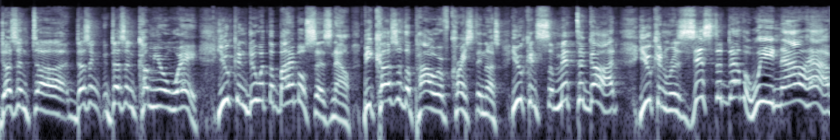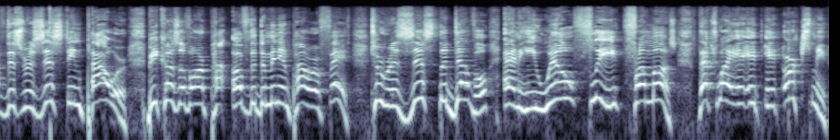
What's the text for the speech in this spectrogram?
doesn't uh, doesn't doesn't come your way. You can do what the Bible says now because of the power of Christ in us. You can submit to God. You can resist the devil. We now have this resisting power because of our of the dominion power of faith to resist the devil, and he will flee from us. That's why it, it irks me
